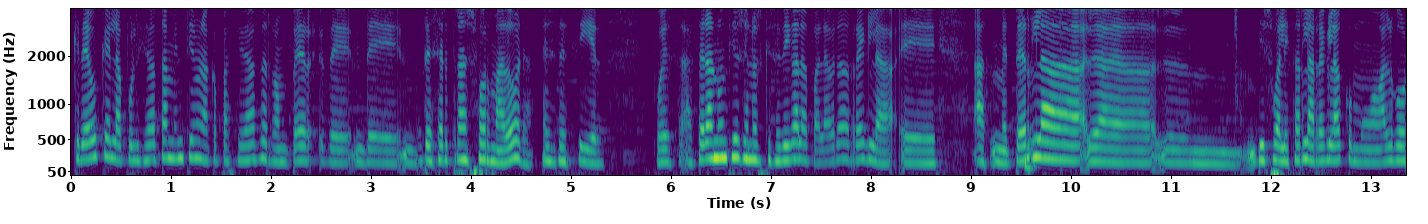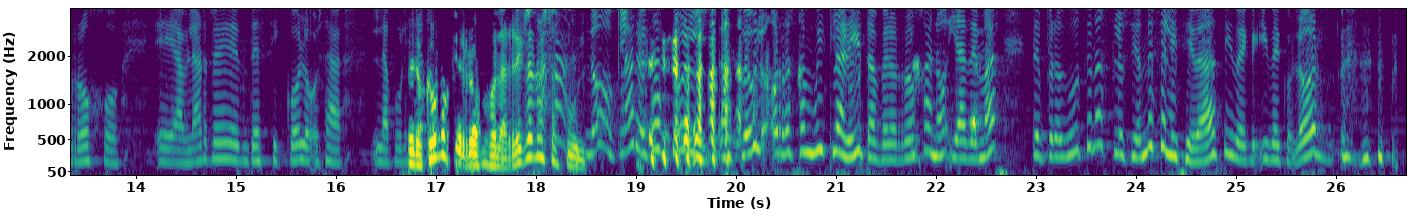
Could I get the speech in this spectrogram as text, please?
creo que la publicidad también tiene una capacidad de romper, de, de- de ser transformadora. Es decir, pues hacer anuncios en los que se diga la palabra regla, eh, meter la, la- l- visualizar la regla como algo rojo, eh, hablar de, de psicólogo, o sea, la publicidad... Pero ¿cómo que rojo? La regla no es azul. No, claro, es azul, azul o rosa muy clarita, pero roja no. Y además te produce una explosión de felicidad y de, y de color.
